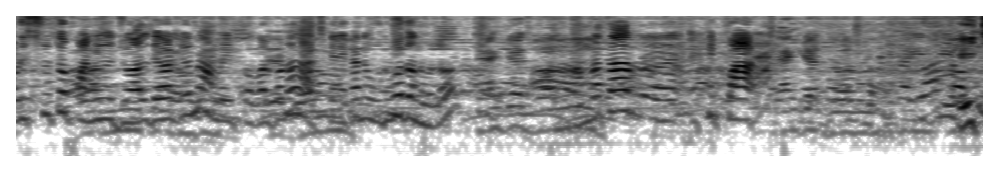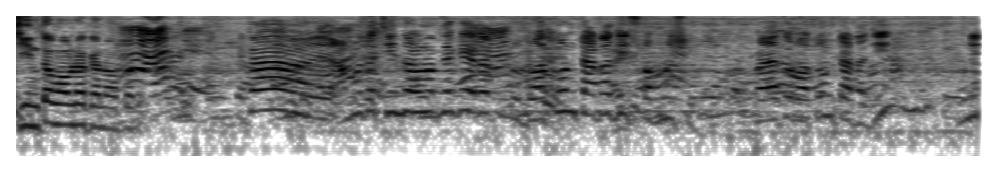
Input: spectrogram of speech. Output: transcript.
পরিশ্রুত পানীয় জল দেওয়ার জন্য আমরা এই প্রকল্পটা আজকের এখানে উদ্বোধন হলো। আমরা তার একটি পার্ট এই চিন্তা ভাবনা কেন আপনার এটা আমাদের চিন্তাভাবনা থেকে এটা রতন টাটাজির স্বপ্ন ছিল প্রয়াত রতন টাটাজি। উনি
